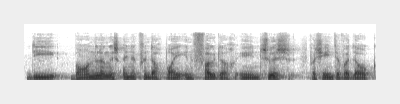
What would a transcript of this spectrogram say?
Die behandeling is eintlik vandag baie eenvoudig en soos pasiënte wat dalk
